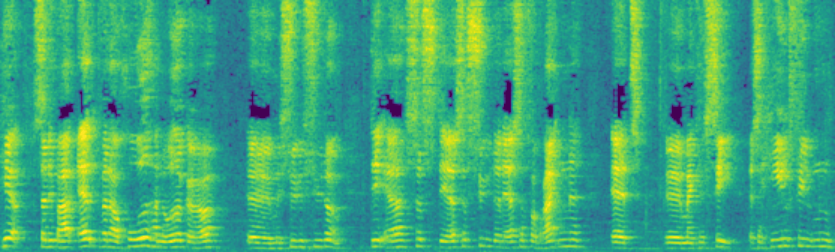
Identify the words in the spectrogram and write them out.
Her, så er det bare alt, hvad der overhovedet har noget at gøre øh, med psykisk sygdom, det er så, det er så sygt, og det er så forvrængende, at øh, man kan se, altså hele filmen,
